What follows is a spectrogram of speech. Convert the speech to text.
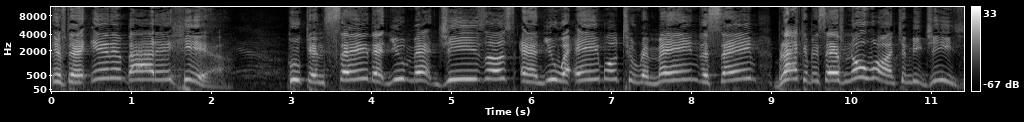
If there anybody here who can say that you met Jesus and you were able to remain the same? Blackaby says no one can meet Jesus.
